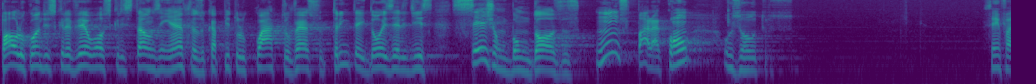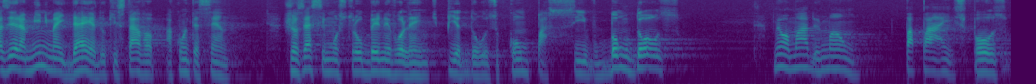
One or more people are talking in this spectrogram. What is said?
Paulo, quando escreveu aos cristãos em Éfeso, capítulo 4, verso 32, ele diz: Sejam bondosos uns para com os outros. Sem fazer a mínima ideia do que estava acontecendo, José se mostrou benevolente, piedoso, compassivo, bondoso. Meu amado irmão, papai, esposo,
